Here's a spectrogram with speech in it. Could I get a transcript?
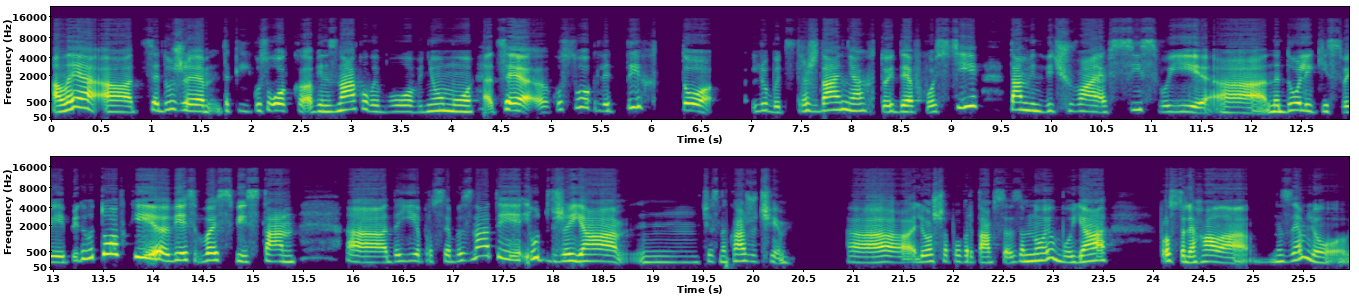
Але а, це дуже такий кусок, він знаковий, бо в ньому це е, кусок для тих, хто любить страждання, хто йде в хвості, там він відчуває всі свої а, недоліки своєї підготовки, весь весь свій стан а, дає про себе знати. І тут вже я, чесно кажучи, а, Льоша повертався за мною, бо я просто лягала на землю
